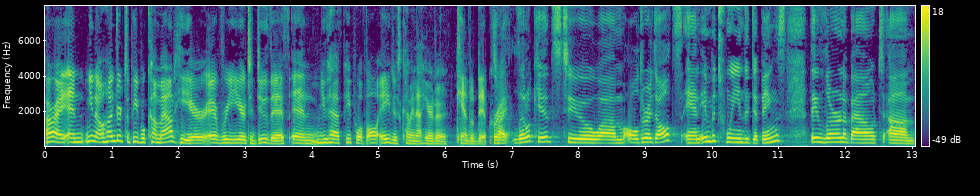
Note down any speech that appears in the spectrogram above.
All right, and you know, hundreds of people come out here every year to do this, and you have people of all ages coming out here to candle dip, correct? right. Little kids to um, older adults, and in between the dippings, they learn about um,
